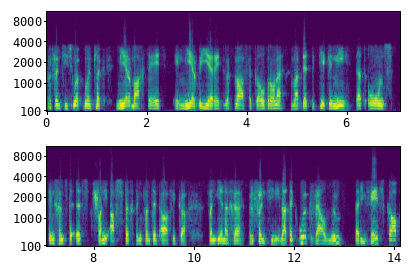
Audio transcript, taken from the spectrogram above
provinsies ook moontlik meer magte het en meer beheer het oor plaaslike hulpbronne, maar dit beteken nie dat ons ten gunste is van die afstigting van Suid-Afrika van enige provinsie nie. Laat ek ook wel noem dat die Wes-Kaap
